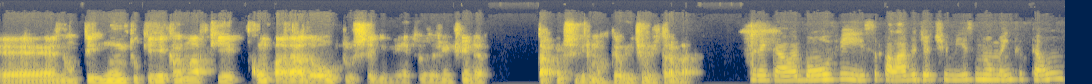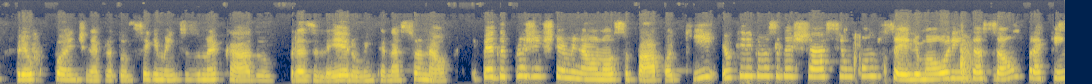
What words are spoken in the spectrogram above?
é, não tem muito o que reclamar, porque comparado a outros segmentos, a gente ainda está conseguindo manter o ritmo de trabalho. Legal, é bom ouvir isso. Palavra de otimismo em um momento tão preocupante, né, para todos os segmentos do mercado brasileiro, internacional. E Pedro, para a gente terminar o nosso papo aqui, eu queria que você deixasse um conselho, uma orientação para quem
